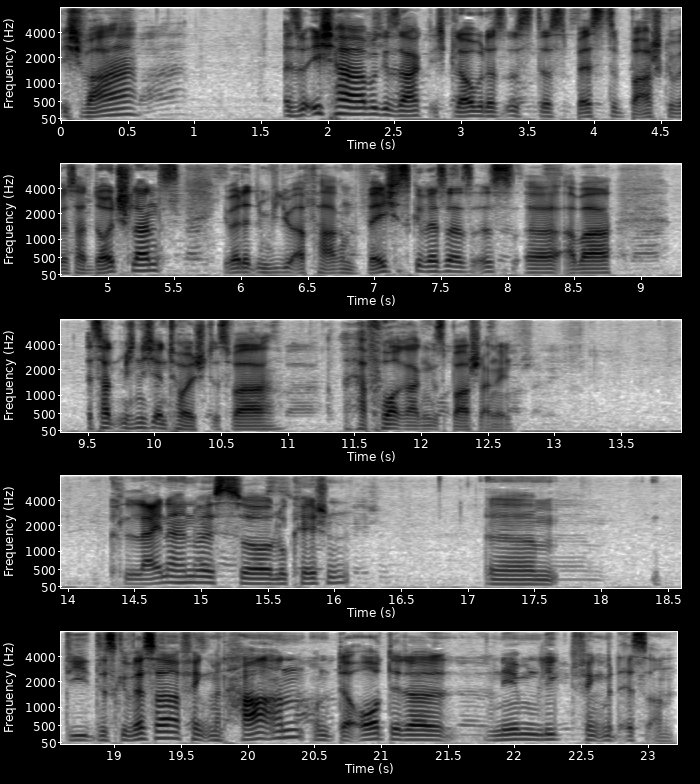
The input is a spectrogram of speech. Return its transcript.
Ich war Also ich habe gesagt, ich glaube, das ist das beste Barschgewässer Deutschlands. Ihr werdet im Video erfahren, welches Gewässer es ist, äh, aber es hat mich nicht enttäuscht. Es war hervorragendes Barschangeln. Kleiner Hinweis zur Location. Ähm, die, das Gewässer fängt mit H an und der Ort, der daneben liegt, fängt mit S an.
